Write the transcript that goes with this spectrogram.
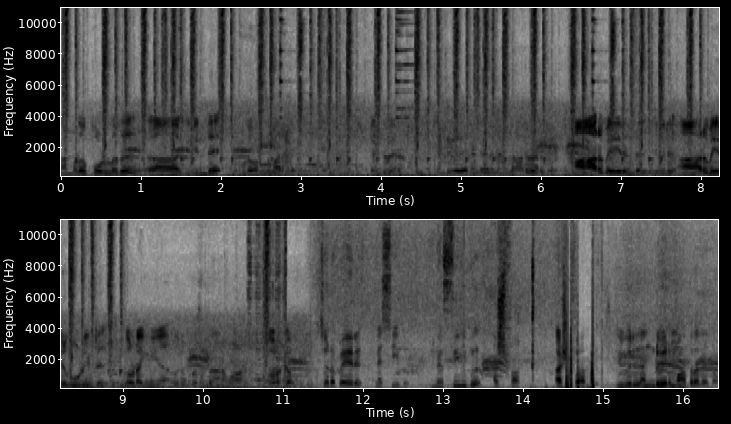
നമ്മുടെ ഒപ്പം ഉള്ളത് ഇതിന്റെ ഉടമസ്ഥന്മാരല്ലേ? രണ്ടുപേരാണ്? ആറ് പേരുണ്ട്. ഇവർ ആറ് പേര് കൂടിയിട്ട് തുടങ്ങിയ ഒരു പ്രസ്ഥാനമാണ് തുറക്കം ചേട്ടാ പേര്? നസീബ്. നസീബ് അഷ്ഫാഖ്. അഷ്ഫാഖ്. ഇവർ രണ്ടുപേരും മാത്രമല്ല കേട്ടോ.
